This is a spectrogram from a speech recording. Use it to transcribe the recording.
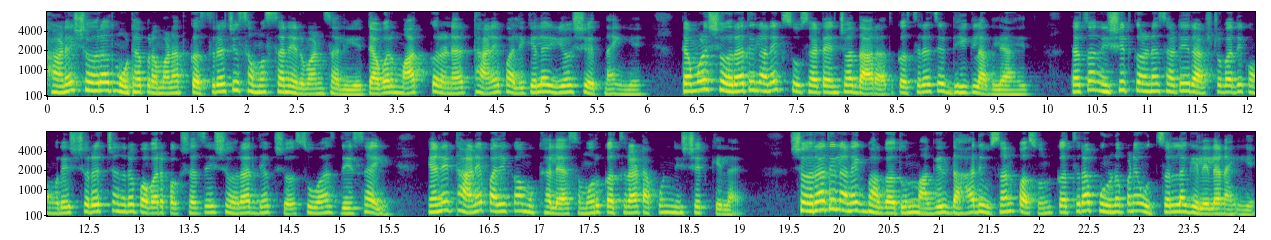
ठाणे शहरात मोठ्या प्रमाणात कचऱ्याची समस्या निर्माण झाली आहे. त्यावर मात करण्यात ठाणे पालिकेला यश येत नाहीये. त्यामुळे शहरातील अनेक सोसायट्यांच्या दारात कचऱ्याचे ढीग लागले आहेत. त्याचा निषेध करण्यासाठी राष्ट्रवादी काँग्रेस शरदचंद्र पवार पक्षाचे शहराध्यक्ष सुहास देसाई यांनी ठाणे पालिका मुख्यालयासमोर कचरा टाकून निषेध केलाय. शहरातील अनेक भागातून मागील दहा दिवसांपासून कचरा पूर्णपणे उचलला गेलेला नाहीये.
